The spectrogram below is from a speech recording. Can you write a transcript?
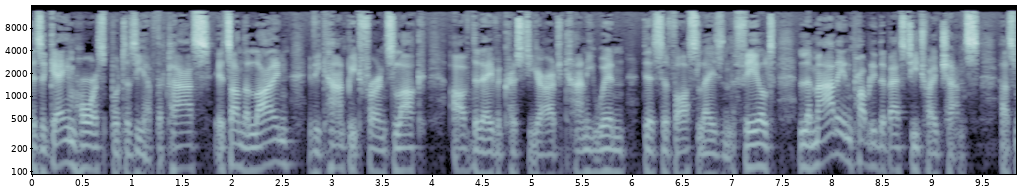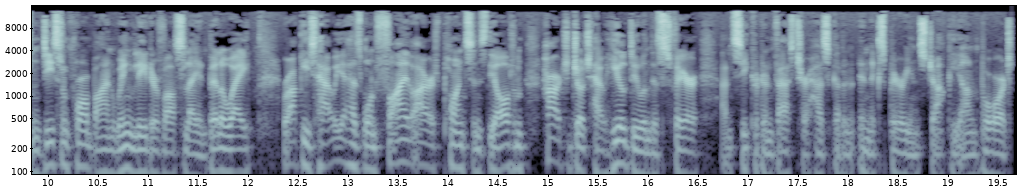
Is a game horse, but does he have the class? It's on the line. If he can't beat Ferns Lock of the David Christie Yard, can he win this if Vaucelet's in the field? Lamadian probably the best each way chance. Has some decent form behind wing leader Vaucelet and Billaway. Rocky's Howie has won five Irish points since the autumn. Hard to judge how he'll do in this sphere. And Secret Investor has got an inexperienced jockey on board.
